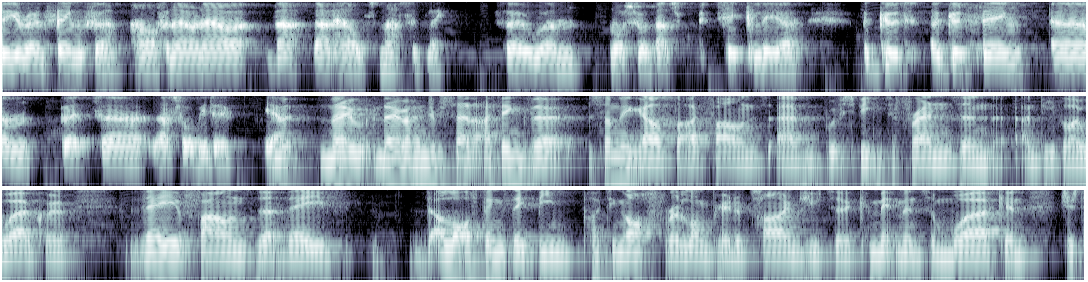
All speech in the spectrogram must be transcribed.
do your own thing for half an hour, an hour. That that helps massively. So, um, not sure if that's particularly a, a good a good thing, um, but uh, that's what we do. Yeah. No, no, hundred percent. I think that something else that I've found um, with speaking to friends and and people I work with, they've found that they've a lot of things they've been putting off for a long period of time due to commitments and work and just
